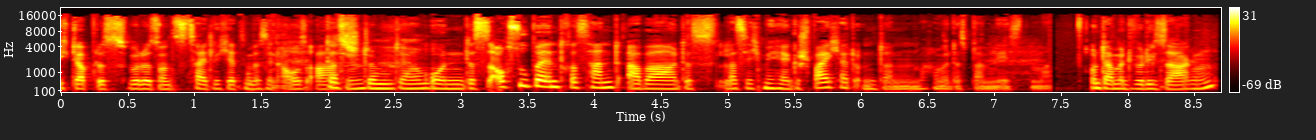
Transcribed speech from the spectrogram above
ich glaube, das würde sonst zeitlich jetzt ein bisschen ausarten. Das stimmt, ja. Und das ist auch super interessant, aber das lasse ich mir hier gespeichert und dann machen wir das beim nächsten Mal. Und damit würde ich sagen,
